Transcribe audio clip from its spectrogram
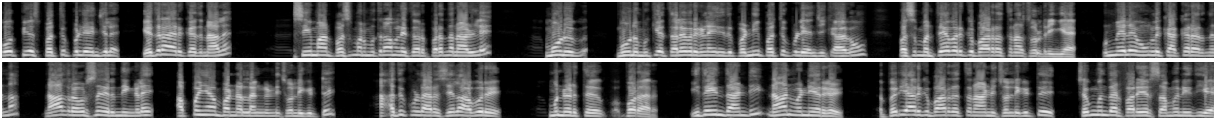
ஓபிஎஸ் பத்து புள்ளி அஞ்சுல எதிரா இருக்கிறதுனால சீமான் பசுமன் முத்துராமலிங்கத்தவர் பிறந்த நாள்ல மூணு மூணு முக்கிய தலைவர்களை இது பண்ணி பத்து புள்ளி அஞ்சுக்காகவும் பசுமன் தேவருக்கு பாரரத்னா சொல்றீங்க. உண்மையிலே உங்களுக்கு அக்கறை இருந்ததுன்னா நாலரை வருஷம் இருந்தீங்களே அப்ப ஏன் பண்ணலங்கன்னு சொல்லிக்கிட்டு அதுக்குள்ள அரசியல அவரு முன்னெடுத்து போறாரு. இதையும் தாண்டி நான் வன்னியர்கள் பெரியாருக்கு பாரதத்தனான்னு சொல்லிக்கிட்டு செங்குந்தர் பரையர் சமநிதியை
